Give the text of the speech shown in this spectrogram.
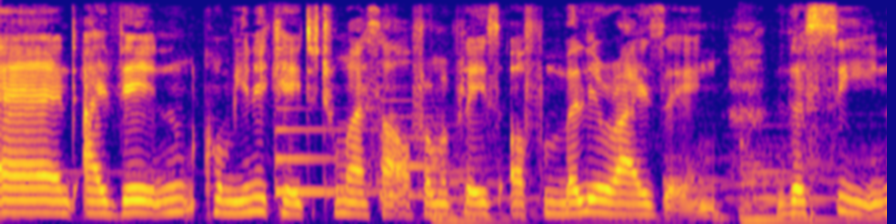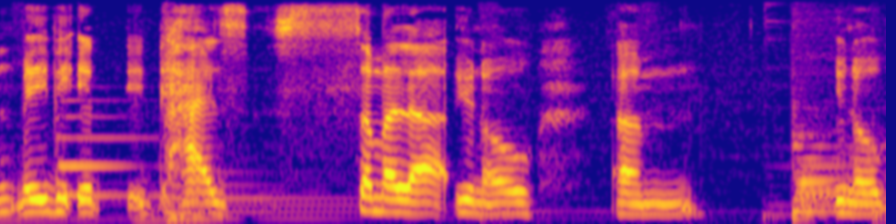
and I then communicate to myself from a place of familiarizing the scene. Maybe it, it has similar, you know, um, you know,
